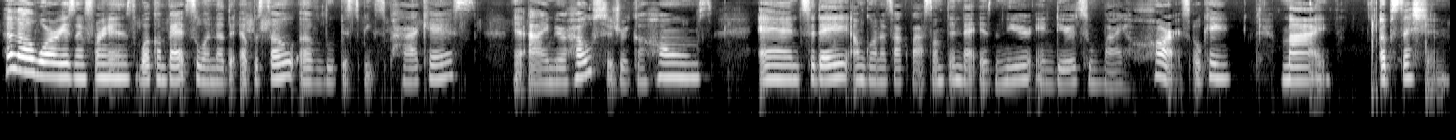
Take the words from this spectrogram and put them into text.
Hello, warriors and friends. Welcome back to another episode of Lupus Speaks Podcast. And I'm your host, Shadrika Holmes. And today I'm going to talk about something that is near and dear to my heart, okay? My obsession,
